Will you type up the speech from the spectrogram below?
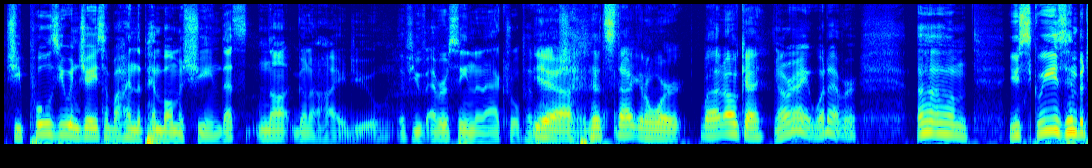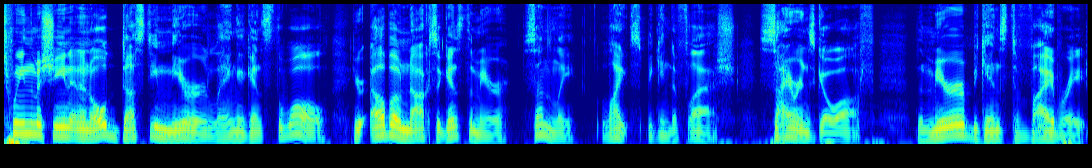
She pulls you and Jason behind the pinball machine. That's not gonna hide you if you've ever seen an actual pinball Yeah, machine. Yeah, it's not gonna work. But okay. All right, whatever. Um, you squeeze in between the machine and an old dusty mirror laying against the wall. Your elbow knocks against the mirror. Suddenly, lights begin to flash. Sirens go off. The mirror begins to vibrate.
